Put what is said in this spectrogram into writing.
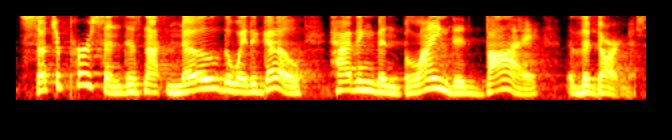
Such a person does not know the way to go, having been blinded by the darkness."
